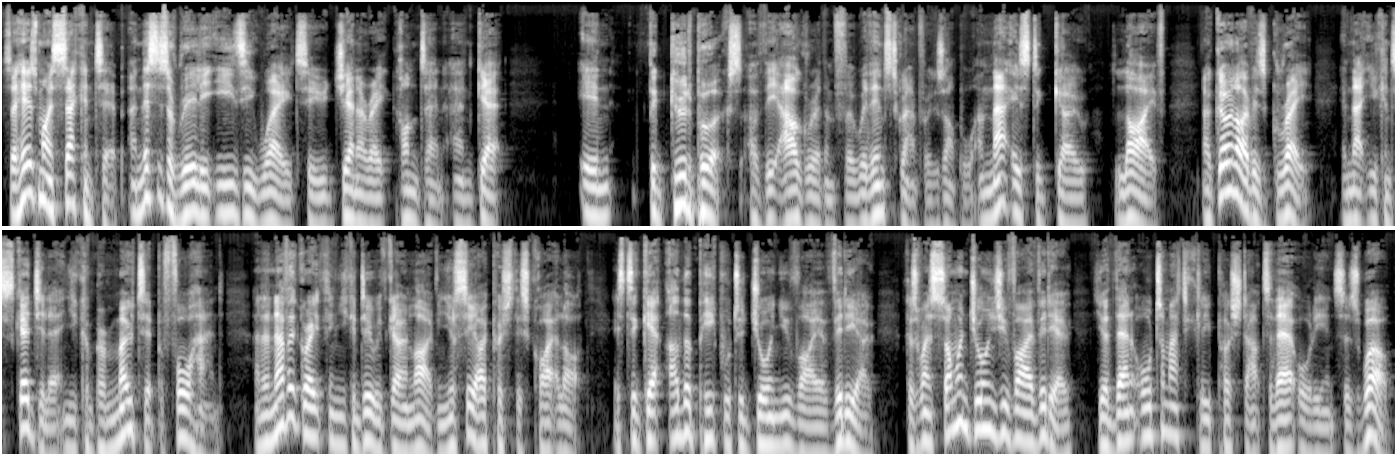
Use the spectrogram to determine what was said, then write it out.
So here's my second tip. And this is a really easy way to generate content and get in the good books of the algorithm for with Instagram, for example. And that is to go live. Now, going live is great in that you can schedule it and you can promote it beforehand. And another great thing you can do with going live, and you'll see I push this quite a lot, is to get other people to join you via video. Because when someone joins you via video, you're then automatically pushed out to their audience as well.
